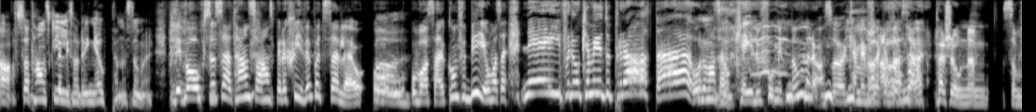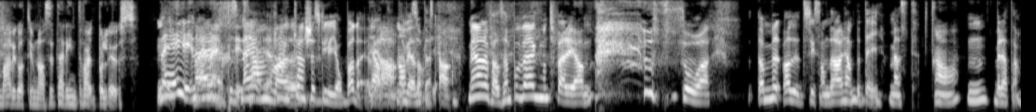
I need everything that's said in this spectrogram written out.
Ja, så att han skulle liksom ringa upp hennes nummer. Det var också så att han sa att han spelade skivor på ett ställe och, och, och var så här, kom förbi och hon var så här, nej för då kan vi ju inte prata. Och då var han så här, okej du får mitt nummer då så kan vi försöka Alltså, lösa det. personen som hade gått gymnasiet hade inte varit på lus. Nej, nej, nej, precis. Nej, han, han var- kanske skulle jobba där, jag vet, Ja, jag vet sånt, inte. ja. Men i alla fall, sen på väg mot färjan så, ja, men, Sissan, det här hände dig mest. Ja. Mm, berätta.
